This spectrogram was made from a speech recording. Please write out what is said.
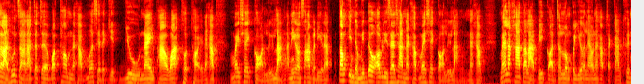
ตลาดหุ้นสหรัฐจะเจอบอททอมนะครับเมื่อเศรษฐกิจอยู่ในภาวะถดถอยนะครับ ไม่ใช่ก่อนหรือหลัง อันนี้เราทราบกันดีนะครับ ต้อง in the middle of recession นะครับไม่ใช่ก่อนหรือหลังนะครับแม้ราคาตลาดปีก่อนจะลงไปเยอะแล้วนะครับจากการขึ้น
